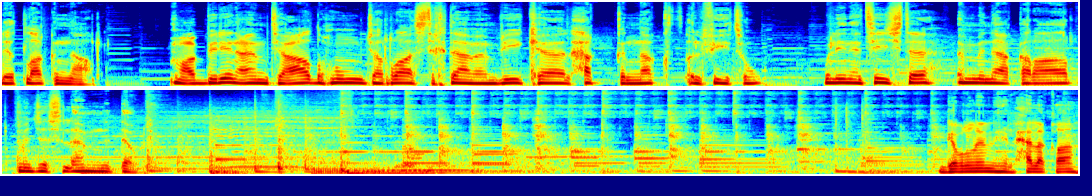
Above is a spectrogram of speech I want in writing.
لإطلاق النار. معبرين عن امتعاضهم جراء استخدام أمريكا لحق النقض الفيتو واللي نتيجته امنع قرار مجلس الأمن الدولي. قبل ننهي الحلقة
